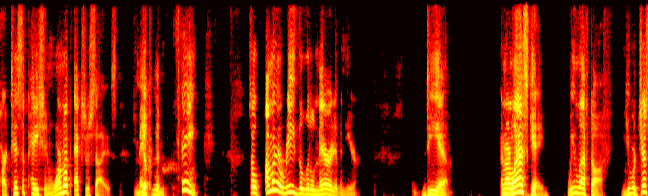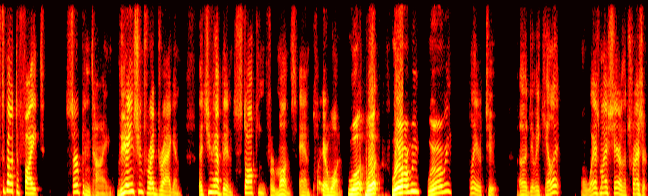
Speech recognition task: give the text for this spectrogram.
participation, warm up exercise, make Yep. them think. So I'm going to read the little narrative in here. DM. In our last game, we left off. You were just about to fight Serpentine, the ancient red dragon that you have been stalking for months. And player one, what, what, where are we? Where are we? Player two, uh, did we kill it? Well, where's my share of the treasure?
